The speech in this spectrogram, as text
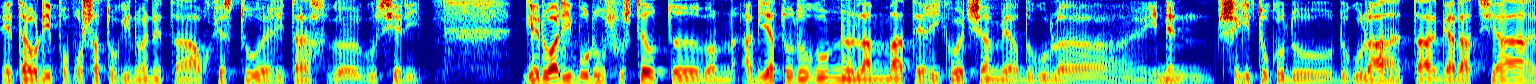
eta hori proposatu ginuen eta aurkeztu erritar guzieri. Geroari buruz, uste dut, eh, bon, abiatu dugun lan bat erriko etxean behar dugula, inen segituko du, dugula, eta garatzia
